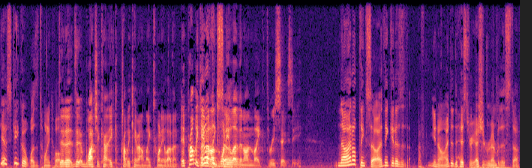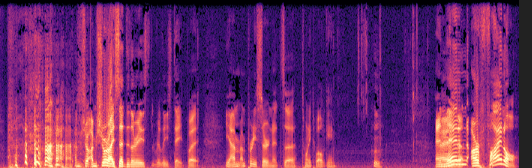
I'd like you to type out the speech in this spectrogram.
yeah, Scapegoat was a 2012. Did it? Did it watch it? co- It probably came out in like 2011. It probably came out on think so. 2011 on like 360. No, I don't think so. I think it is. A, you know, I did the history. I should remember this stuff. I'm sure. I'm sure I said the release, release date, but yeah, I'm, I'm pretty certain it's a 2012 game. Hmm. And, And, then uh, our final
